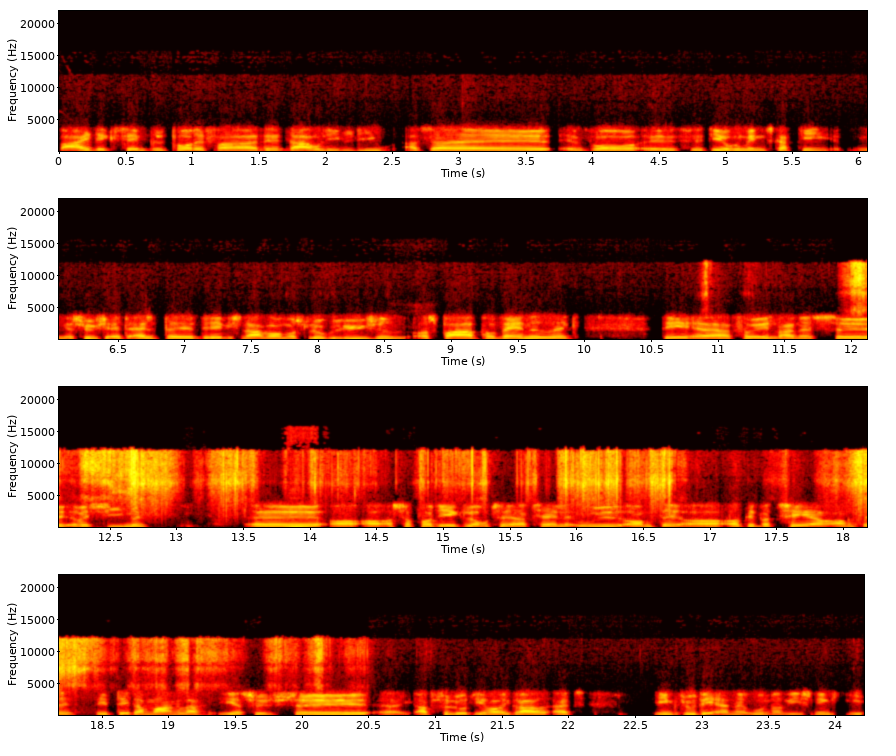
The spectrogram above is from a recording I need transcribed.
bare et eksempel på det fra det daglige liv, altså øh, hvor øh, de unge mennesker, de, jeg synes, at alt øh, det, vi snakker om at slukke lyset og spare på vandet, ikke, det er forældrenes øh, regime. Øh, mm. og, og, og så får de ikke lov til at tale ud om det og, og debattere om det. Det er det, der mangler. Jeg synes øh, absolut i høj grad, at inkluderende undervisning i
